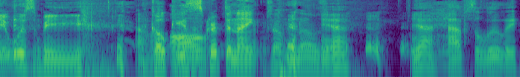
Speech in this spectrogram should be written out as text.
It was me." Coke is all- his kryptonite, so who knows? Yeah. Yeah, absolutely.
